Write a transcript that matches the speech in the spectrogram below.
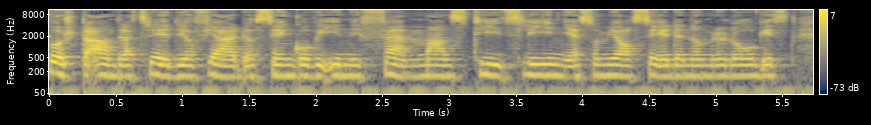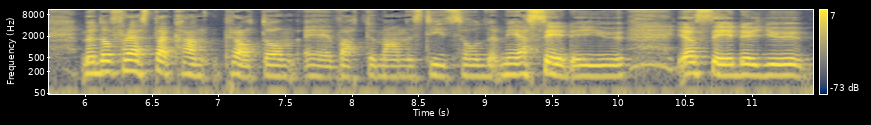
första, andra, tredje och fjärde och sen går vi in i femmans tidslinje som jag ser det numerologiskt. Men de flesta kan prata om eh, Vattumannens tidsålder, men jag ser det ju, jag ser det ju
